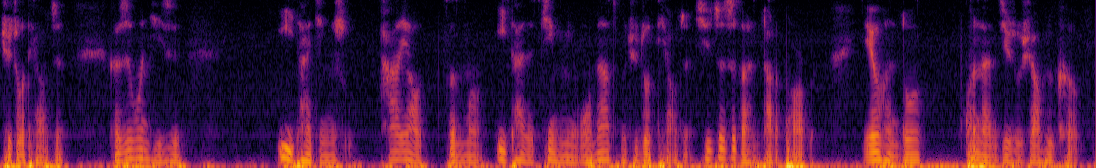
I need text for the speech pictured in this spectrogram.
去做调整。可是问题是，液态金属它要怎么液态的镜面，我们要怎么去做调整？其实这是个很大的 problem，也有很多困难的技术需要去克服。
